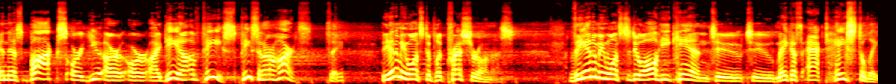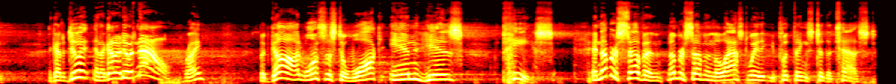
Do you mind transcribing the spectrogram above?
in this box or, you, or, or idea of peace, peace in our hearts, see? The enemy wants to put pressure on us. The enemy wants to do all he can to, to make us act hastily I got to do it, and I got to do it now, right? But God wants us to walk in His peace. And number seven, number seven, the last way that you put things to the test.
